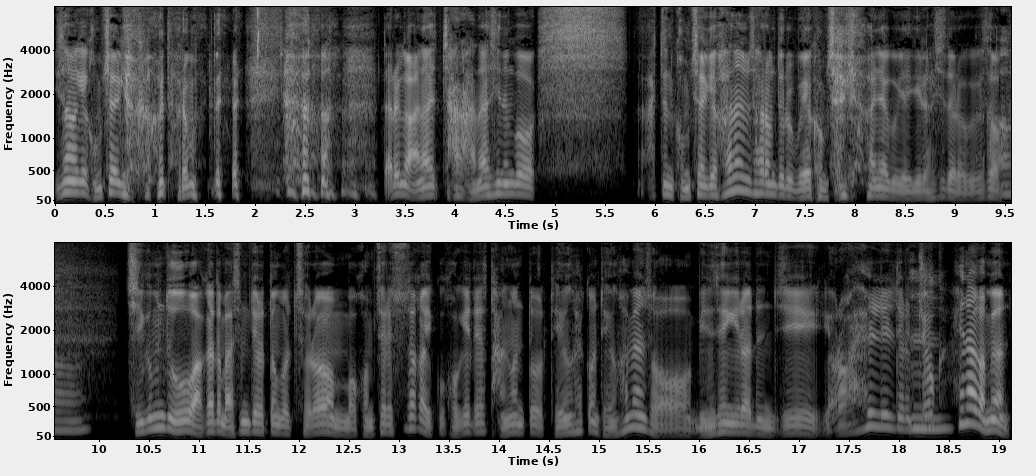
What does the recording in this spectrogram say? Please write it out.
이상하게 검찰 개혁하고 다른 분들 다른 거안잘안 하시는 거 하여튼 검찰 개혁 하는 사람들을 왜 검찰 개혁 하냐고 얘기를 하시더라고요. 그래서 어. 지금도 아까도 말씀드렸던 것처럼 뭐 검찰의 수사가 있고 거기에 대해서 당은 또 대응할 건 대응하면서 음. 민생이라든지 여러 할 일들을 쭉 음. 해나가면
